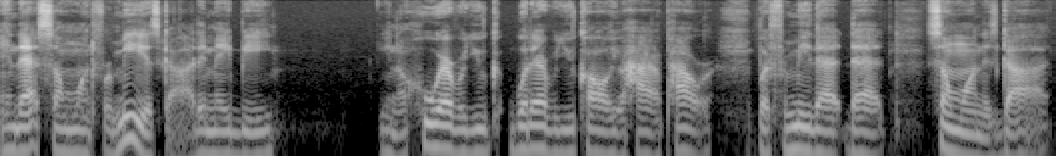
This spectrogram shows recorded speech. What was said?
And that someone for me is God. It may be, you know, whoever you whatever you call your higher power, but for me that that someone is God.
